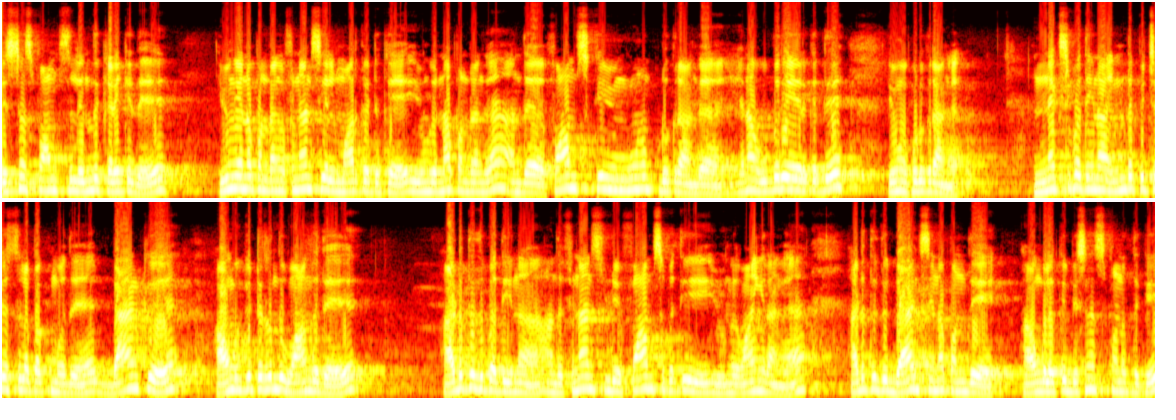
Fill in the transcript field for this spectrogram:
பிஸ்னஸ் ஃபார்ம்ஸ்லேருந்து கிடைக்குது. இவங்க என்ன பண்ணுறாங்க ஃபினான்சியல் மார்க்கெட்டுக்கு இவங்க என்ன பண்ணுறாங்க அந்த ஃபார்ம்ஸ்க்கு இவங்களும் கொடுக்குறாங்க. ஏன்னா உபரியாக இருக்கிறது இவங்க கொடுக்குறாங்க. நெக்ஸ்ட் பார்த்தீங்கன்னா இந்த பிக்சர்ஸில் பார்க்கும்போது பேங்க்கு அவங்கக்கிட்ட இருந்து வாங்குது. அடுத்தது பார்த்தீங்கன்னா அந்த ஃபினான்ஸுடைய ஃபார்ம்ஸை பற்றி இவங்க வாங்கிறாங்க. அடுத்தது பேங்க்ஸ் என்ன பண்ணுது? அவங்களுக்கு பிஸ்னஸ் பண்ணதுக்கு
